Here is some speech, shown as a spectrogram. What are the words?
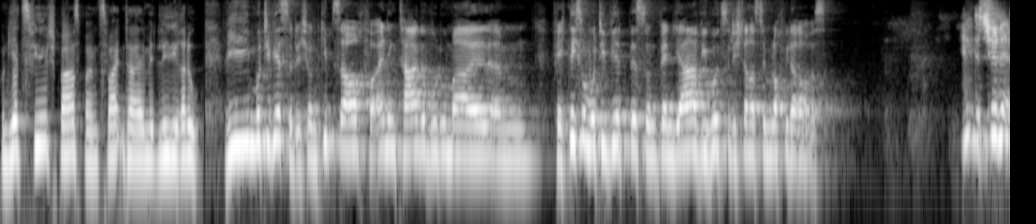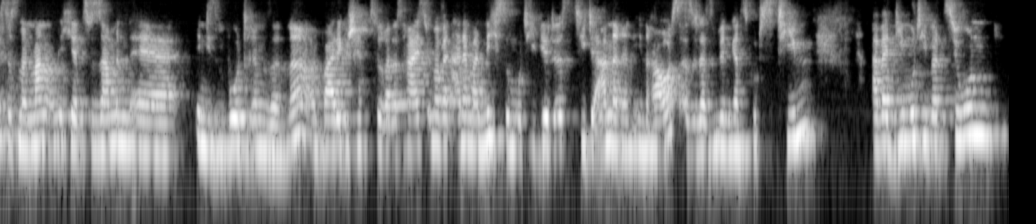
Und jetzt viel Spaß beim zweiten Teil mit Lili Radu. Wie motivierst du dich? Und gibt es auch vor allen Dingen Tage, wo du mal ähm, vielleicht nicht so motiviert bist? Und wenn ja, wie holst du dich dann aus dem Loch wieder raus? Das Schöne ist, dass mein Mann und ich jetzt zusammen äh, in diesem Boot drin sind ne? und beide Geschäftsführer. Das heißt, immer wenn einer mal nicht so motiviert ist, zieht der andere ihn raus. Also da sind wir ein ganz gutes Team. Aber die Motivation,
